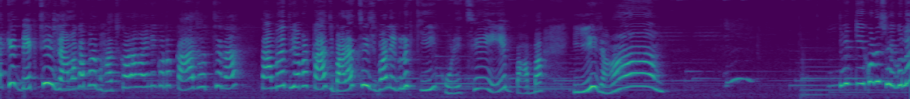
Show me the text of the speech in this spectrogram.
একে দেখছিস, জামা কাপড় ভাঁজ করা হয়নি, কোনো কাজ হচ্ছে না। তার মধ্যে তুই আবার কাজ বাড়াচ্ছিস? বল, এগুলো কি করেছে? এ বাবা, ই রাম! তুমি কি করেছ এগুলো?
